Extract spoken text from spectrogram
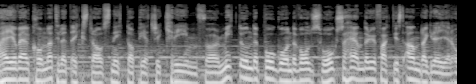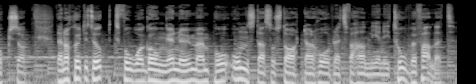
hej och välkomna till ett extra avsnitt av Petri Krim för mitt under pågående våldsvåg så händer det ju faktiskt andra grejer också. Den har skjutits upp två gånger nu men på onsdag så startar hovrättsförhandlingen i Tovefallet.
